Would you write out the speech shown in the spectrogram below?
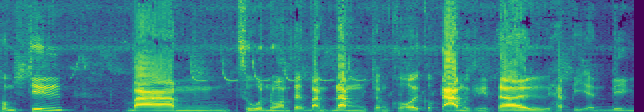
ខុងជឺបានសួរនាំទៅបានដឹងចុងក្រោយក៏កើមួយគ្នាទៅ happy ending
